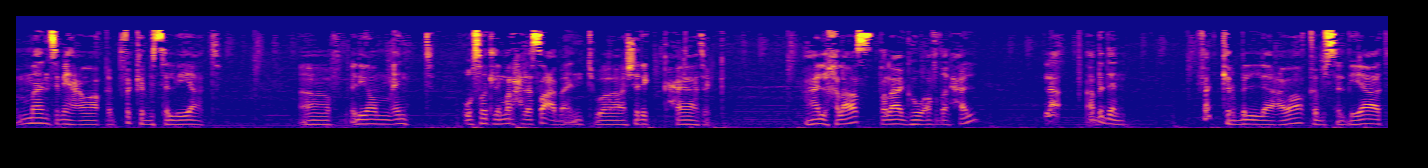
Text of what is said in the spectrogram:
ما نسميها عواقب فكر بالسلبيات. آه اليوم أنت وصلت لمرحلة صعبة أنت وشريك حياتك. هل خلاص طلاق هو أفضل حل؟ لا أبدا. فكر بالعواقب والسلبيات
